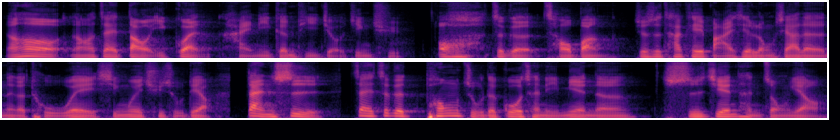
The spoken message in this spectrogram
然后然后再倒一罐海泥跟啤酒进去，哇，这个超棒！就是它可以把一些龙虾的那个土味、腥味去除掉。但是在这个烹煮的过程里面呢，时间很重要。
